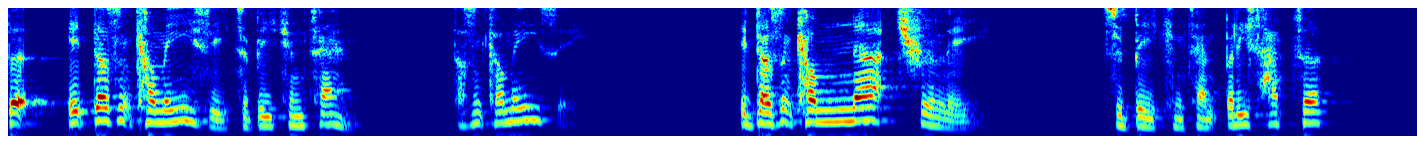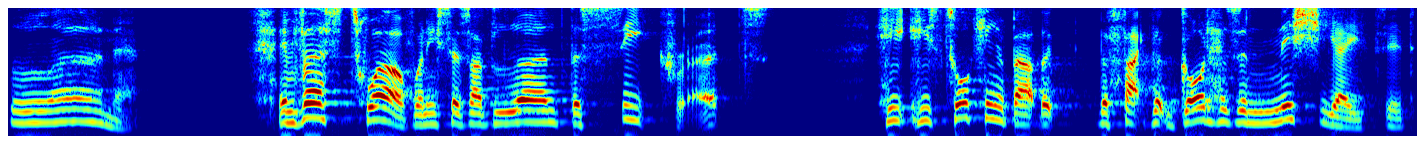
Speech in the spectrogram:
that it doesn't come easy to be content. It doesn't come easy. It doesn't come naturally to be content, but he's had to learn it. In verse 12, when he says, I've learned the secret, he, he's talking about the, the fact that God has initiated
